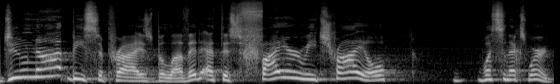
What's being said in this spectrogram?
Do not be surprised, beloved, at this fiery trial. What's the next word?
